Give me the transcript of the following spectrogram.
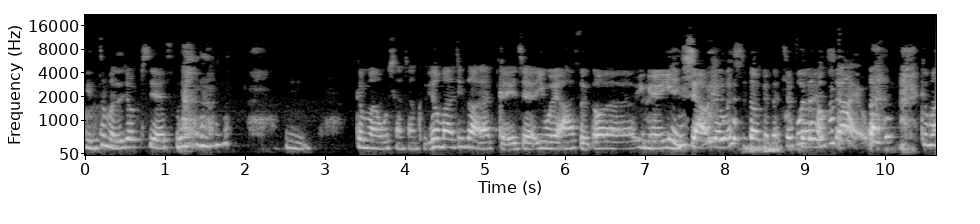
你这么子叫 PS？嗯。葛么我想想看，要么今朝阿拉搿一节，因为也受到了一眼影响，要么先到搿搭结束一下。葛么，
